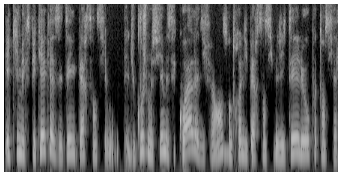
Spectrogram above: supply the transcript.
et qui m'expliquaient qu'elles étaient hypersensibles. Et du coup je me suis dit mais c'est quoi la différence entre l'hypersensibilité et le haut potentiel?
